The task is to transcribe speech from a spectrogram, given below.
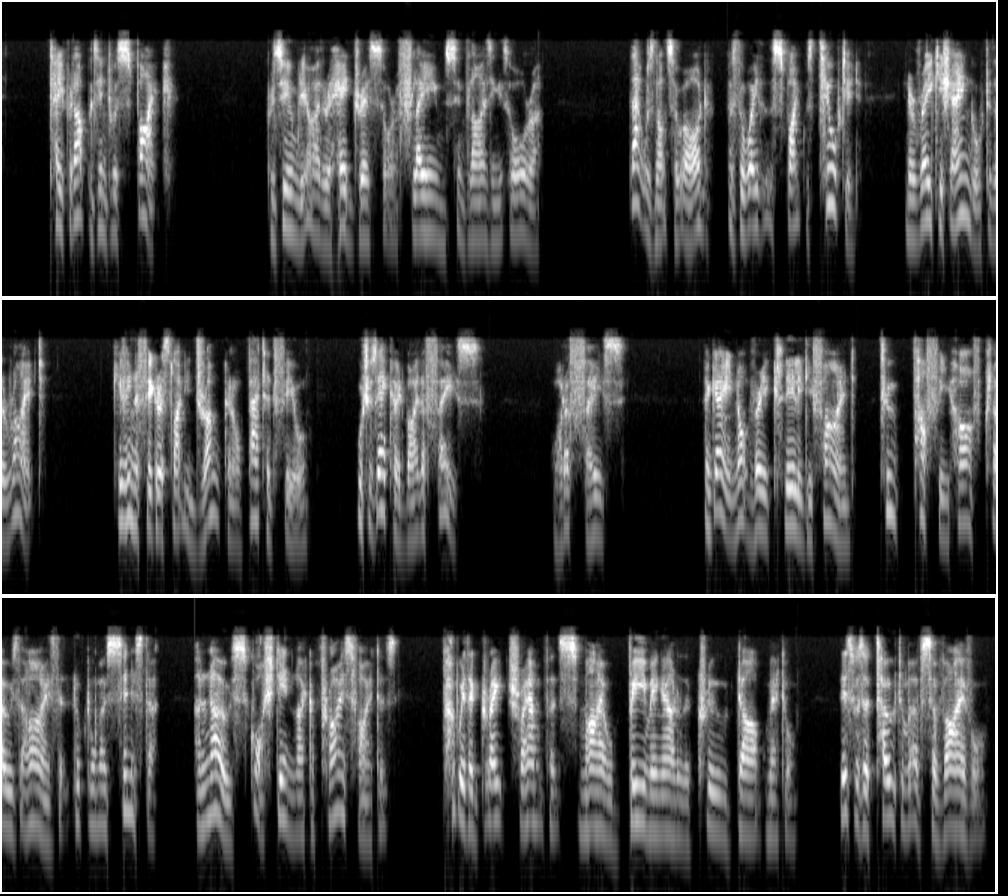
tapered upwards into a spike, presumably either a headdress or a flame symbolizing its aura. That was not so odd as the way that the spike was tilted in a rakish angle to the right, giving the figure a slightly drunken or battered feel, which was echoed by the face. What a face! Again, not very clearly defined, two puffy, half-closed eyes that looked almost sinister, a nose squashed in like a prize fighter's, but with a great triumphant smile beaming out of the crude dark metal. This was a totem of survival.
